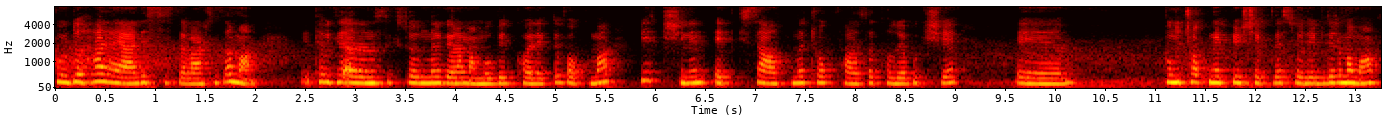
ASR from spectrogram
kurduğu her hayalde siz de varsınız ama e, tabii ki de aranızdaki sorunları göremem. Bu bir kolektif okuma. Bir kişinin etkisi altında çok fazla kalıyor bu kişi. E, bunu çok net bir şekilde söyleyebilirim ama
